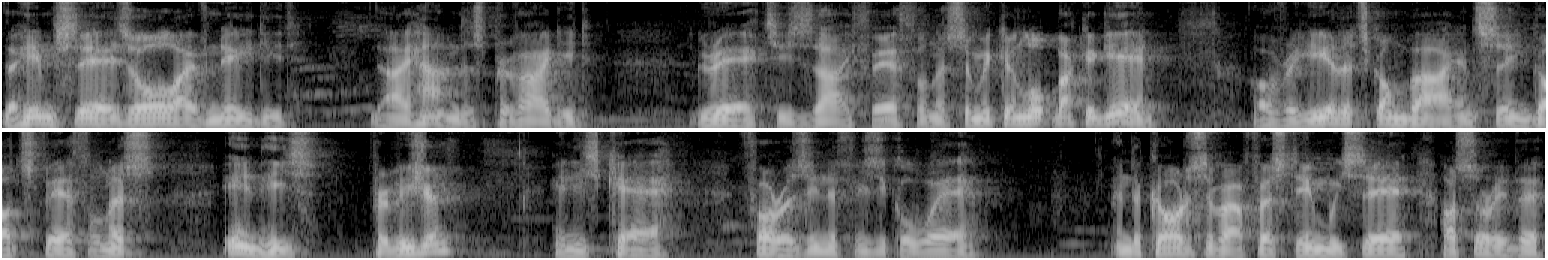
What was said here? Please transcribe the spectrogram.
The hymn says, All I've needed, thy hand has provided. Great is thy faithfulness. And we can look back again over a year that's gone by and seeing God's faithfulness in His provision, in His care for us in a physical way. In the chorus of our first hymn, we say, or sorry, the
